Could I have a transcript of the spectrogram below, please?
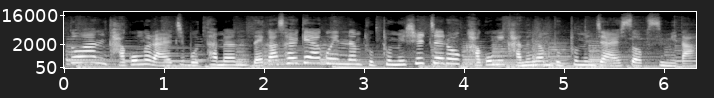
또한 가공을 알지 못하면 내가 설계하고 있는 부품이 실제로 가공이 가능한 부품인지 알 수 없습니다.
